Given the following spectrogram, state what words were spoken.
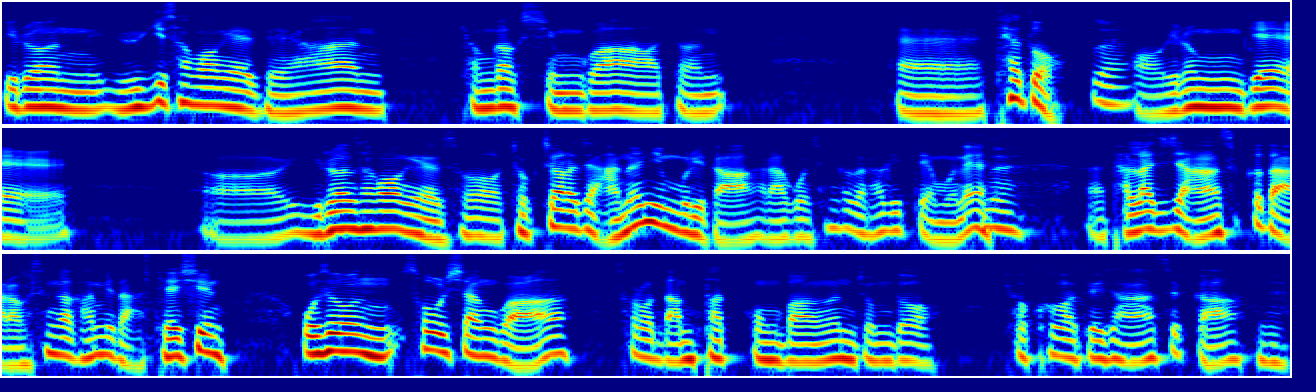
이런 위기 상황에 대한 경각심과 어떤 에, 태도 네. 어, 이런 게 어, 이런 상황에서 적절하지 않은 인물이다라고 생각을 하기 때문에 네. 달라지지 않았을 거다라고 생각합니다. 대신 오세훈 서울시장과 서로 남탓 공방은 좀더 격화가 되지 않았을까 네.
